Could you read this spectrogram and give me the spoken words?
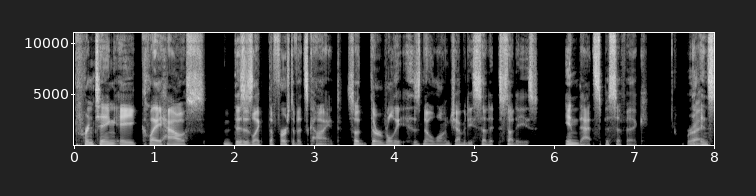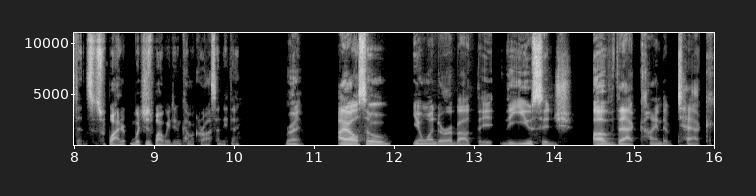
printing a clay house this is like the first of its kind. So there really is no longevity stud- studies in that specific right. instance, why, which is why we didn't come across anything. Right. I also, you know, wonder about the the usage of that kind of tech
